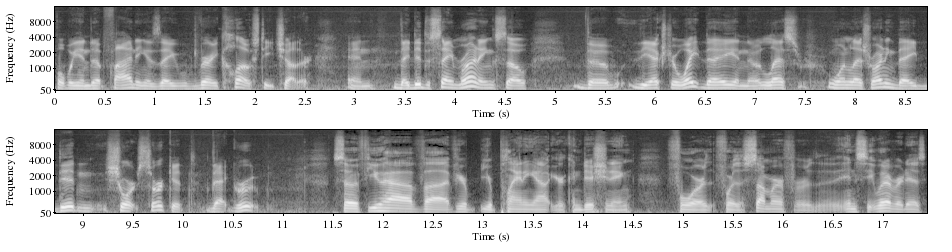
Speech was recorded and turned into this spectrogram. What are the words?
what we ended up finding is they were very close to each other. And they did the same running, so the the extra weight day and the less one less running day didn't short circuit that group. So if you have uh, if you're you're planning out your conditioning for for the summer for the in whatever it is,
